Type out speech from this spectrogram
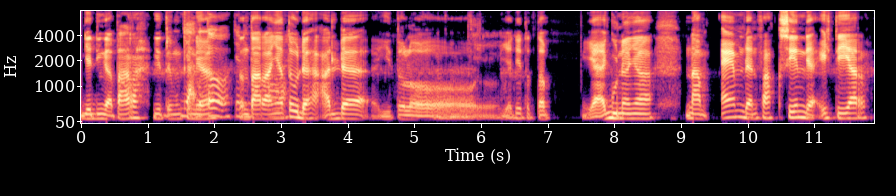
jadi nggak parah gitu mungkin ya. betul. Jadi Tentaranya parah. tuh udah ada gitu loh. Jadi tetap ya gunanya 6M dan vaksin ya ikhtiar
